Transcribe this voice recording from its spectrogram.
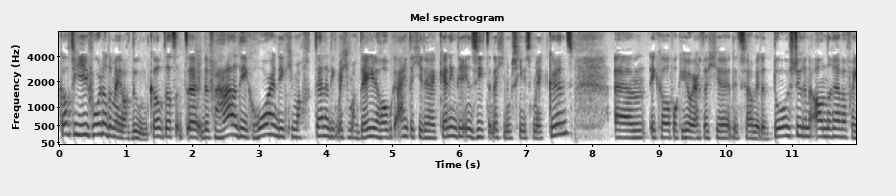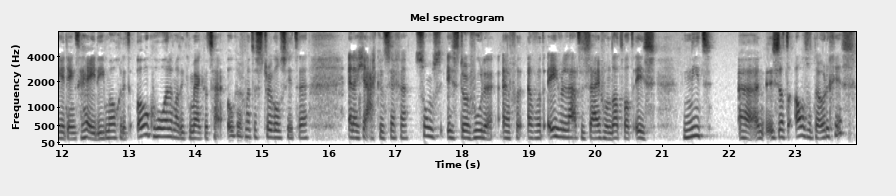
Ik hoop dat je hier voordeel ermee mag doen. Ik hoop dat het, eh, de verhalen die ik hoor en die ik je mag vertellen, die ik met je mag delen, hoop ik eigenlijk dat je de herkenning erin ziet en dat je er misschien iets mee kunt. Um, ik hoop ook heel erg dat je dit zou willen doorsturen naar anderen waarvan je denkt: hé, hey, die mogen dit ook horen, want ik merk dat zij ook erg met de struggle zitten. En dat je eigenlijk kunt zeggen: soms is doorvoelen of het even laten zijn van dat wat is, niet, uh, is dat alles wat nodig is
